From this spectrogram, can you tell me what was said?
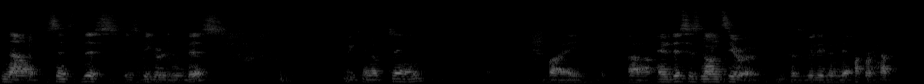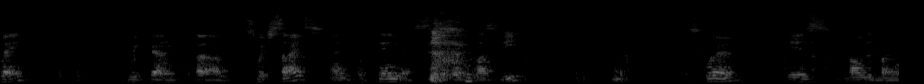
now, since this is bigger than this, we can obtain by, uh, and this is non-zero because we live in the upper half plane, we can um, switch sides and obtain that CZ plus D squared is bounded by 1.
